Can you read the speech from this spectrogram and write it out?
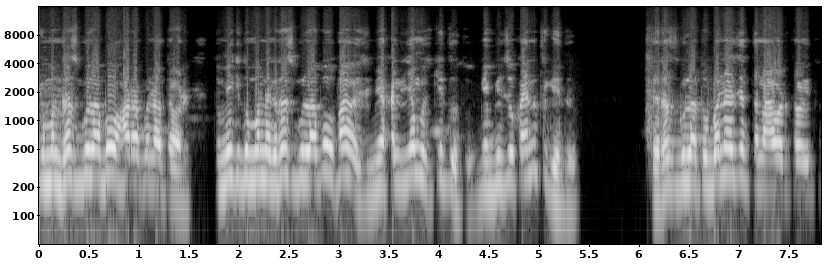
કે મને રસગુલ્લા બહુ સારા બનાવતા આવડે. તો મેં કીધું મને રસગુલ્લા બહુ ભાવે છે. મેં ખાલી એમ જ કીધું હતું. મેં બીજું કઈ નથી કીધું. કે રસગુલ્લા તું બનાવે છે તને આવડતા હોય તો.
